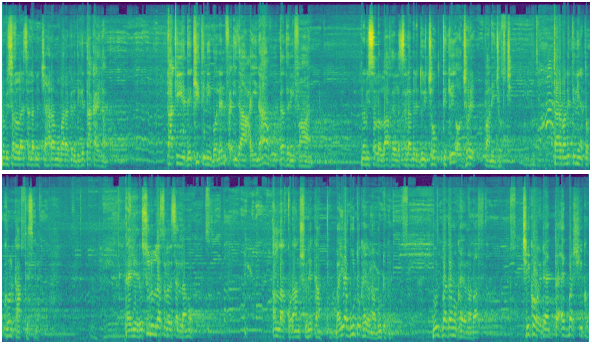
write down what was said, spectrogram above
নবী সাল্লাহ সাল্লামের চেহারা মুবারকের দিকে তাকাইলাম তাকিয়ে দেখি তিনি বলেন, ফাইদা আইনা হু তাদরিফান। নবী সাল্লাহ সাল্লামের দুই চোখ থেকে অঝরে পানি ঝরছে। তার মানে তিনি এতক্ষণ কাঁদতেছিলেন তাইলে রসুল্লাহ সাল্লাহ সাল্লামও আল্লাহর কোরআন শুনে কাঁদতেন ভাইয়া বুটো খাইও না বুটো খাই বুট বাদামও খাইও না বাপ শিখো, এটা একটা একবার শিখো।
